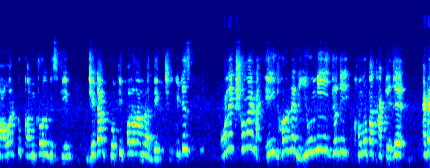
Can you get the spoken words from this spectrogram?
power to control this team যেটার প্রতিফলন আমরা দেখছি। ইট ইজ অনেক সময় না এই ধরনের ইউনি যদি ক্ষমতা থাকে যে একটা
